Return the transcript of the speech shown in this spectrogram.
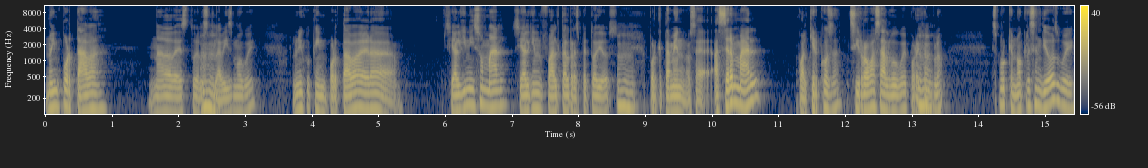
no importaba nada de esto del esclavismo, güey. Lo único que importaba era si alguien hizo mal, si alguien falta al respeto a Dios. Porque también, o sea, hacer mal cualquier cosa, si robas algo, güey, por ejemplo, es porque no crees en Dios, güey.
